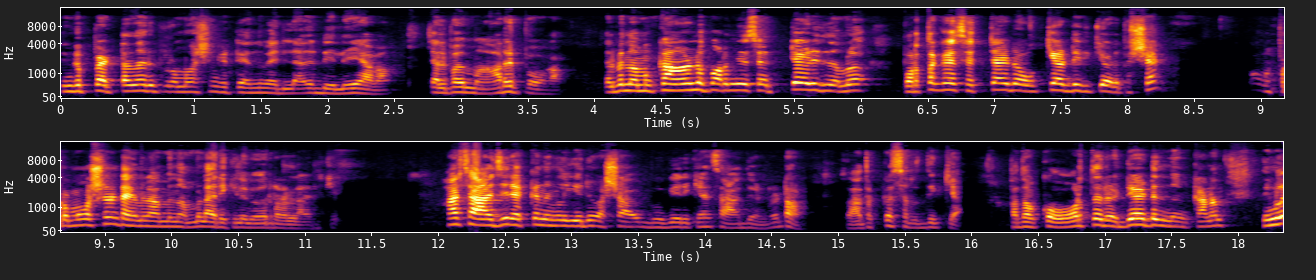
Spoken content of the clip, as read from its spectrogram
നിങ്ങൾക്ക് പെട്ടെന്ന് ഒരു പ്രൊമോഷൻ കിട്ടിയെന്ന് വരില്ല. അത് ഡിലേ ആവാം. ചിലപ്പോൾ മാറിപ്പോകാം. ചിലപ്പോൾ നമുക്കാണ് പറഞ്ഞ് സെറ്റായിട്ട് നമ്മൾ പുറത്തൊക്കെ സെറ്റായിട്ട് ഓക്കെ ആയിട്ട് ഇരിക്കുകയാണ് പക്ഷേ പ്രൊമോഷൻ ടൈമിലാകുമ്പോൾ നമ്മളായിരിക്കില്ല വേറൊരാളായിരിക്കും. ആ സാഹചര്യമൊക്കെ നിങ്ങൾ ഈ ഒരു വർഷം അഭിമുഖീകരിക്കാൻ സാധ്യതയുണ്ട് കേട്ടോ. സോ അതൊക്കെ ശ്രദ്ധിക്കുക അപ്പം അതൊക്കെ ഓർത്ത് റെഡി ആയിട്ട് നിൽക്കണം. നിങ്ങൾ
